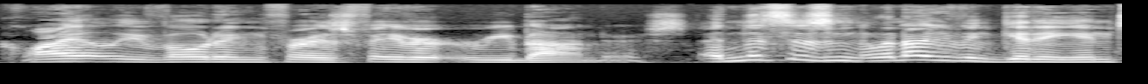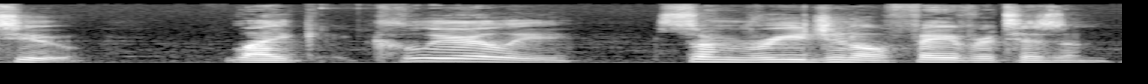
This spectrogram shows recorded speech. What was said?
quietly voting for his favorite rebounders? And this isn't. We're not even getting into like clearly some regional favoritism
